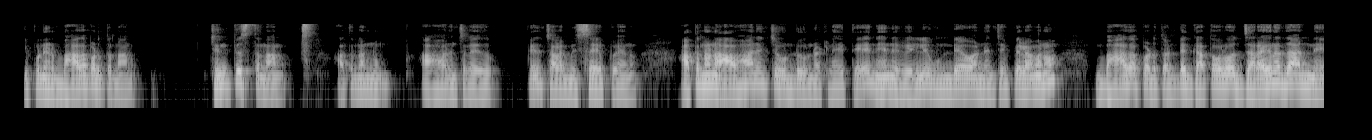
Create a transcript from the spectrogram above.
ఇప్పుడు నేను బాధపడుతున్నాను చింతిస్తున్నాను. అతను నన్ను ఆహ్వానించలేదు. నేను చాలా మిస్ అయిపోయాను. అతను నన్ను ఆహ్వానించి ఉండి ఉన్నట్లయితే నేను వెళ్ళి ఉండేవాడిని అని చెప్పి ఇలా మనం బాధపడుతూ అంటే గతంలో జరిగిన దాన్ని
